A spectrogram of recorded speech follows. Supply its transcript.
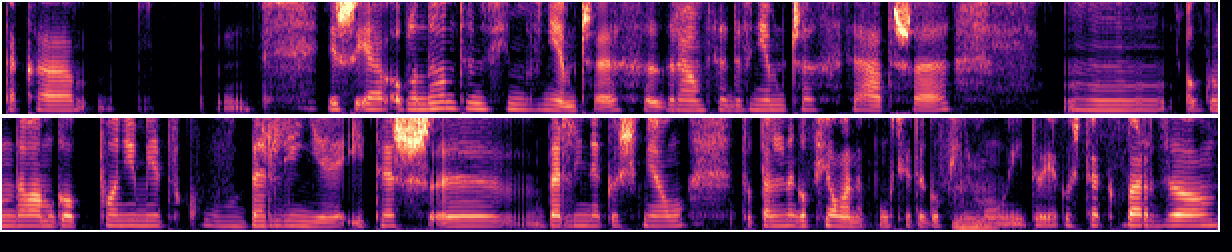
Taka. mm, Wiesz, ja oglądałam ten film w Niemczech, grałam wtedy w Niemczech w teatrze. Mm, oglądałam go po niemiecku w Berlinie i też y, Berlin jakoś miał totalnego fioma na punkcie tego filmu i to jakoś tak bardzo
